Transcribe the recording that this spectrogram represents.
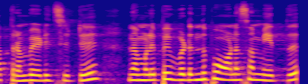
പത്രം മേടിച്ചിട്ട് നമ്മളിപ്പോൾ ഇവിടുന്ന് പോണ സമയത്ത്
